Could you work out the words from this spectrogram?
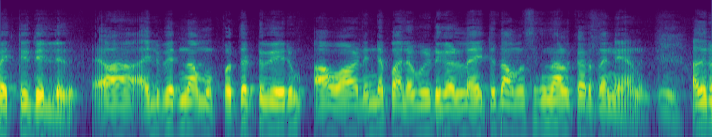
പറ്റിയിട്ടുള്ളത് അതിൽ വരുന്ന മുപ്പത്തെട്ട് പേരും ആ വാർഡിന്റെ പല വീടുകളിലായിട്ട് താമസിക്കുന്ന ആൾക്കാർ തന്നെയാണ്. അതിൽ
